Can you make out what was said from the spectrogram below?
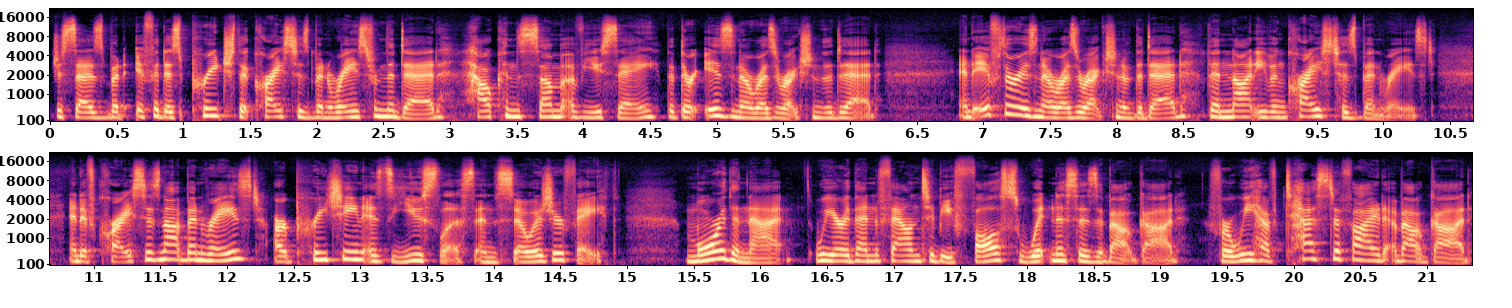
just says, But if it is preached that Christ has been raised from the dead, how can some of you say that there is no resurrection of the dead? And if there is no resurrection of the dead, then not even Christ has been raised. And if Christ has not been raised, our preaching is useless, and so is your faith. More than that, we are then found to be false witnesses about God, for we have testified about God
